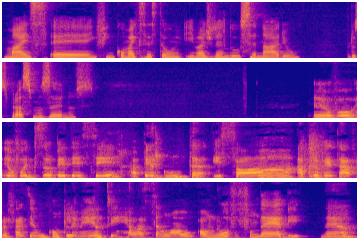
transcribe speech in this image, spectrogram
Mas, é, enfim, como é que vocês estão imaginando o cenário para os próximos anos? Eu vou, eu vou desobedecer a pergunta e só aproveitar para fazer um complemento em relação ao, ao novo Fundeb, né?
